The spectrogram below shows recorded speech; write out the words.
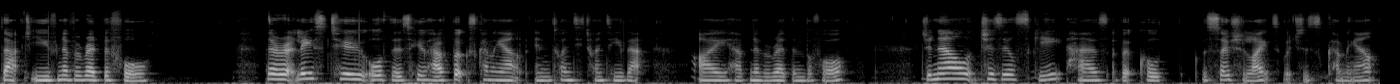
that you've never read before. There are at least two authors who have books coming out in 2020 that I have never read them before. J'nell Ciesielski has a book called The Socialite, which is coming out,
